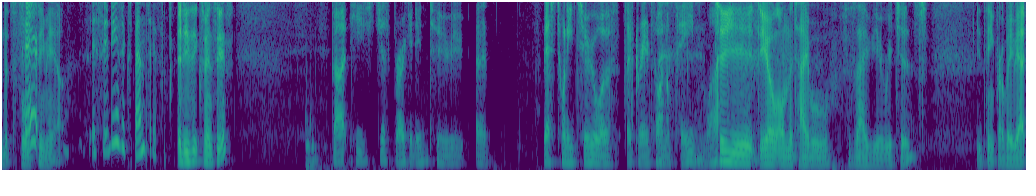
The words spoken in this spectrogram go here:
that's forced Fair. him out. Sydney's expensive. It is expensive. But he's just broken into a best 22 of a grand final team. Like, Two year deal on the table for Xavier Richards. You'd think probably about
